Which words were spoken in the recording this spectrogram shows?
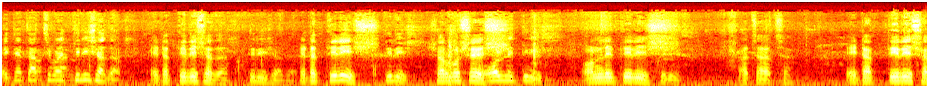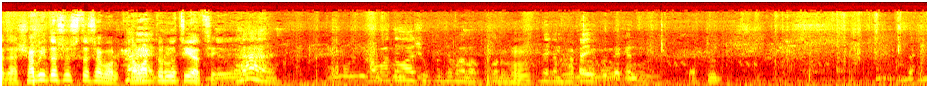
এটা চাচ্ছি ভাই তিরিশ হাজার। এটা তিরিশ হাজার। তিরিশ হাজার। এটা তিরিশ? তিরিশ। সর্বশেষ? অনলি তিরিশ। অনলি তিরিশ? তিরিশ। আচ্ছা আচ্ছা। এটা তিরিশ হাজার। সবই তো সুস্থ সবল খাবার তো রুচি আছে। হ্যাঁ। খাওয়া দাওয়া ভালো। দেখেন হাঁটাই একটু দেখেন। একটু দেখেন।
